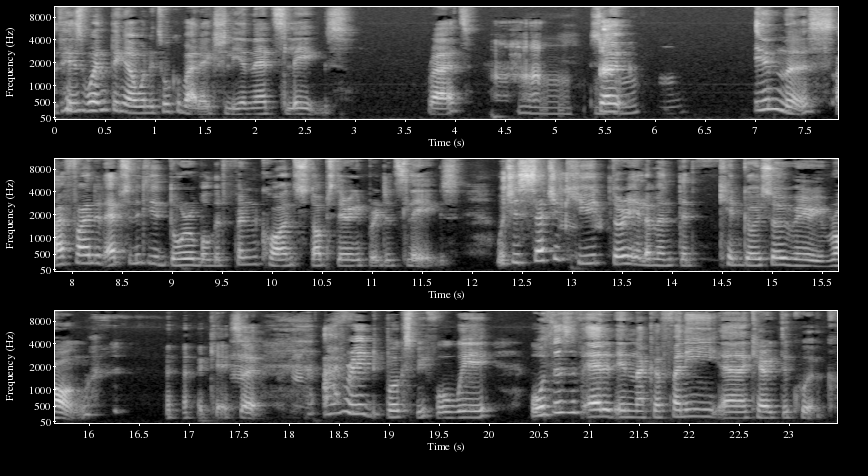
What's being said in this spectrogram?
there's one thing I want to talk about actually, and that's legs right? Uh-huh. So Mhm. in this, I find it absolutely adorable that Finn can't stop staring at Bridget's legs, which is such a cute story element that can go so very wrong. okay, so I've read books before where authors have added in like a funny uh, character quirk.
